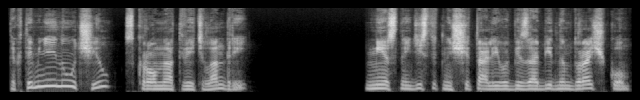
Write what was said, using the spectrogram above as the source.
«Так ты меня и научил», — скромно ответил Андрей. Местные действительно считали его безобидным дурачком,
